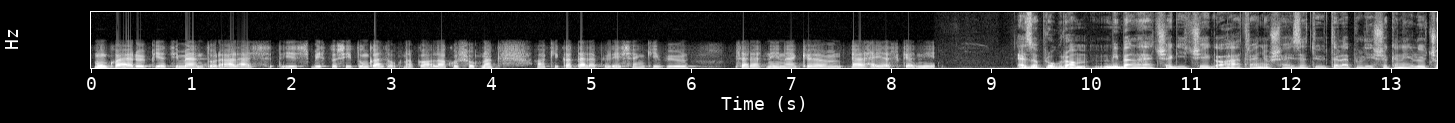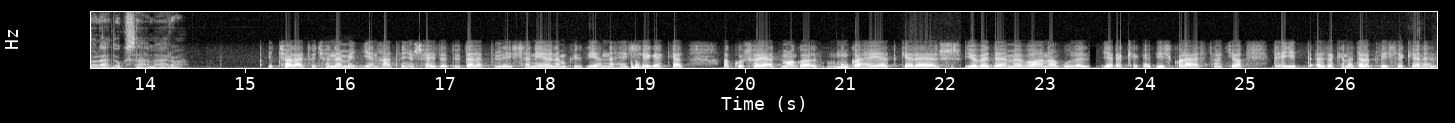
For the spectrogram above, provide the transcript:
munkaerőpiaci mentorálást is biztosítunk azoknak a lakosoknak, akik a településen kívül szeretnének elhelyezkedni. Ez a program miben lehet segítség a hátrányos helyzetű településeken élő családok számára? Egy család, hogyha nem egy ilyen hátrányos helyzetű településen él, nem küzd ilyen nehézségekkel, akkor saját maga munkahelyet keres, jövedelme van, abból a gyerekeket iskoláztatja, de itt ezeken a településeken ez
